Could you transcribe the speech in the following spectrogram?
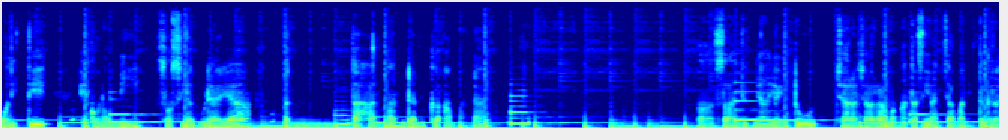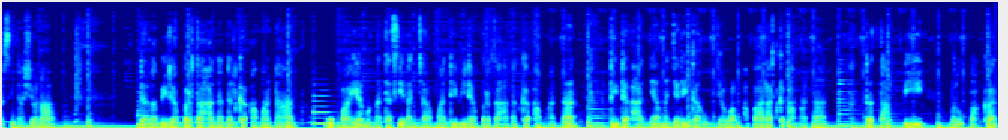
politik, ekonomi, sosial budaya, pertahanan, dan keamanan. Uh, selanjutnya yaitu cara-cara mengatasi ancaman integrasi nasional. Dalam bidang pertahanan dan keamanan, upaya mengatasi ancaman di bidang pertahanan keamanan tidak hanya menjadi tanggung jawab aparat keamanan, tetapi merupakan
